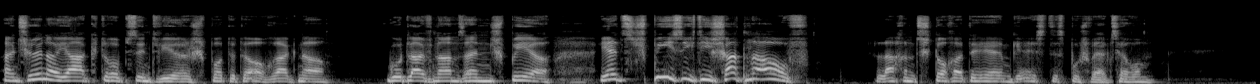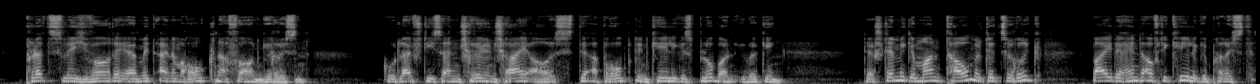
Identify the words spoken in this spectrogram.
Ein schöner Jagdtrupp sind wir, spottete auch Ragnar. Gutleif nahm seinen Speer. Jetzt spieß ich die Schatten auf. Lachend stocherte er im Geäst des Buschwerks herum. Plötzlich wurde er mit einem Ruck nach vorn gerissen. Gutleif stieß einen schrillen Schrei aus, der abrupt in kehliges Blubbern überging. Der stämmige Mann taumelte zurück, beide Hände auf die Kehle gepresst.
